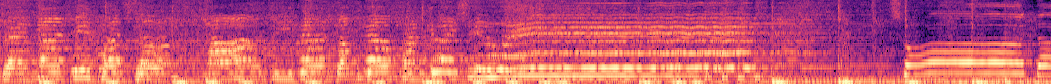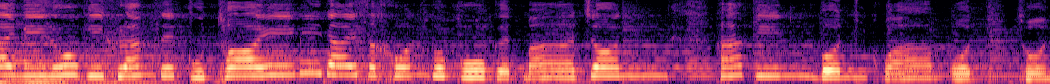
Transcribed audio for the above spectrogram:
แรงงานที่เผชิญทางที่เดินต้องเดิมพันด้วยชีวิต ได้ไม่รู้กี่ครั้งแต่กูถอยไม่ได้สักคนเพราะกูเกิดมาจน หากินบนความอดทน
